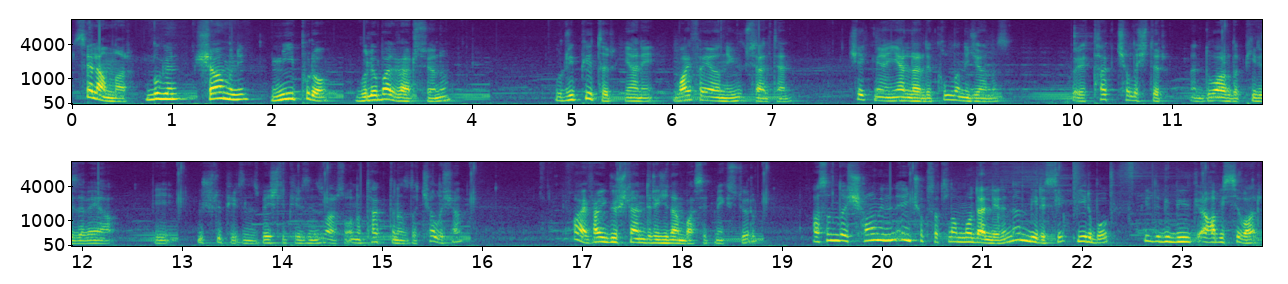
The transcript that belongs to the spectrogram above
Selamlar. Bugün Xiaomi'nin Mi Pro global versiyonu repeater yani Wi-Fi ağını yükselten, çekmeyen yerlerde kullanacağınız böyle tak çalıştır. Yani duvarda prize veya bir üçlü priziniz, beşli priziniz varsa ona taktığınızda çalışan Wi-Fi güçlendiriciden bahsetmek istiyorum. Aslında Xiaomi'nin en çok satılan modellerinden birisi. Bir bu. Bir de bir büyük abisi var.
